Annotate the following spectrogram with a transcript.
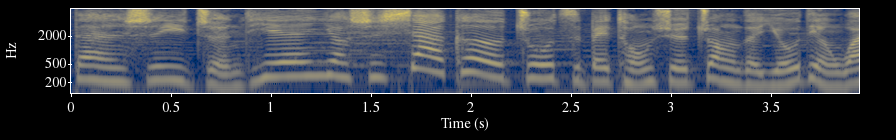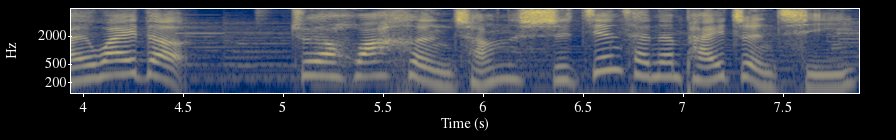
但是，一整天要是下课桌子被同学撞得有点歪歪的，就要花很长的时间才能排整齐。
